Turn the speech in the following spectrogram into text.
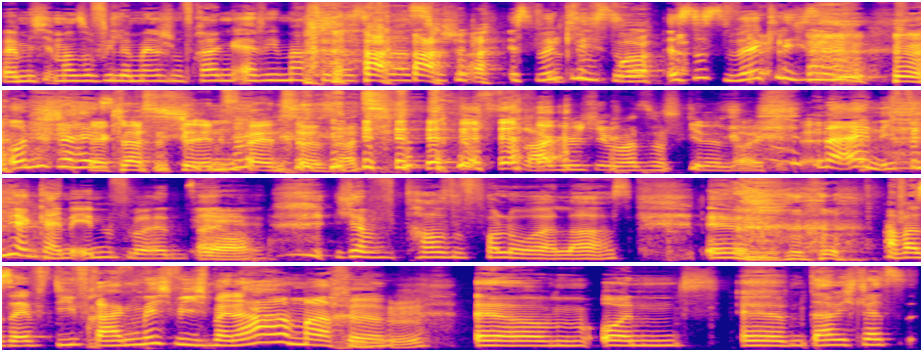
weil mich immer so viele Menschen fragen, ey, wie machst du das? Du hast so schön. Ist wirklich es so. so? Es ist wirklich so. Ohne Scheiß. Der klassische Influencer-Satz. Fragen mich immer so viele Leute. Nein, ich bin ja kein Influencer. Ja. Ich habe 1000 Follower, Lars. Ähm, aber selbst die fragen mich, wie ich meine Haare mache. Mhm. Ähm, und ähm, da habe ich letzt,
